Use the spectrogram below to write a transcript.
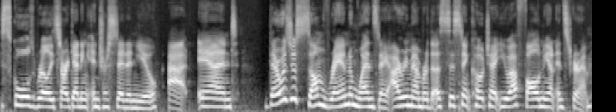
schools really start getting interested in you at. And there was just some random Wednesday. I remember the assistant coach at UF followed me on Instagram.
